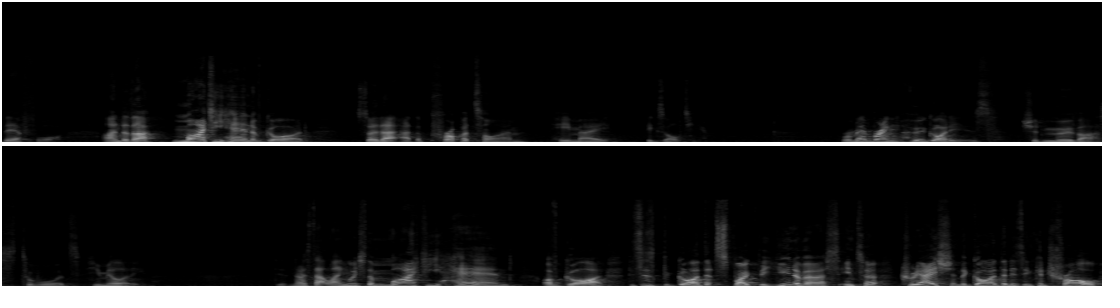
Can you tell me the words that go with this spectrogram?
therefore, under the mighty hand of God, so that at the proper time he may exalt you. Remembering who God is should move us towards humility. Notice that language? The mighty hand of God. This is the God that spoke the universe into creation, the God that is in control,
